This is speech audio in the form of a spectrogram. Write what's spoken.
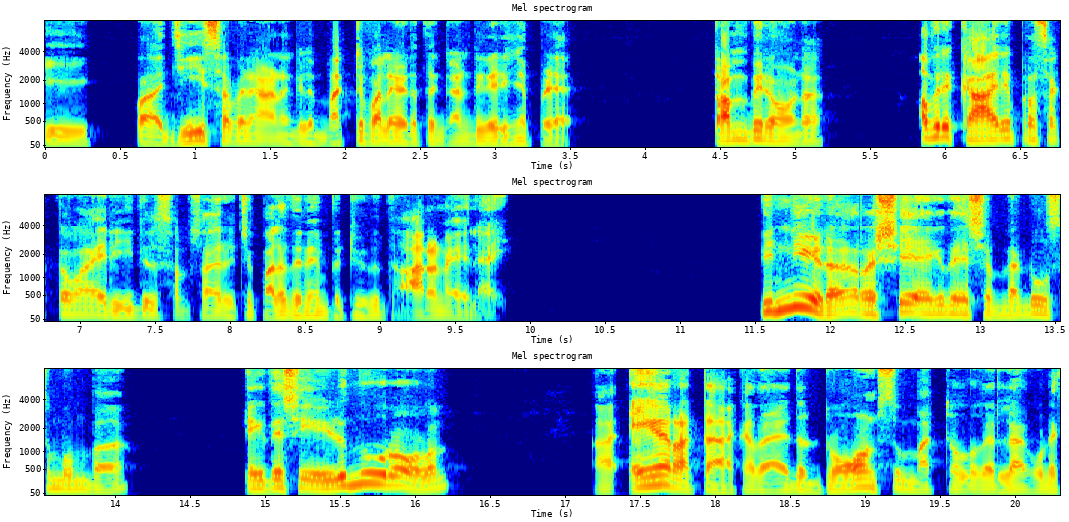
ഈ ജി സെവൻ ആണെങ്കിലും മറ്റു പലയിടത്തും കണ്ടു കഴിഞ്ഞപ്പോൾ ട്രംപിനോട് അവർ കാര്യപ്രസക്തമായ രീതിയിൽ സംസാരിച്ച് പലതിനെയും പറ്റി ഒരു ധാരണയിലായി. പിന്നീട് റഷ്യ ഏകദേശം രണ്ടു ദിവസം മുമ്പ് ഏകദേശം എഴുന്നൂറോളം എയർ അറ്റാക്ക് അതായത് ഡ്രോൺസും മറ്റുള്ളതെല്ലാം കൂടെ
